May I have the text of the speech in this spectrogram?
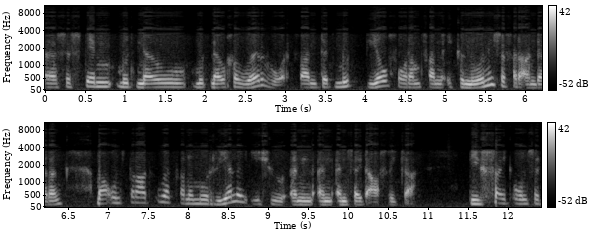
uh, se stem moet nou moet nou gehoor word want dit moet deel vorm van 'n ekonomiese verandering maar ons praat ook van 'n morele issue in in in Suid-Afrika. Die feit ons het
